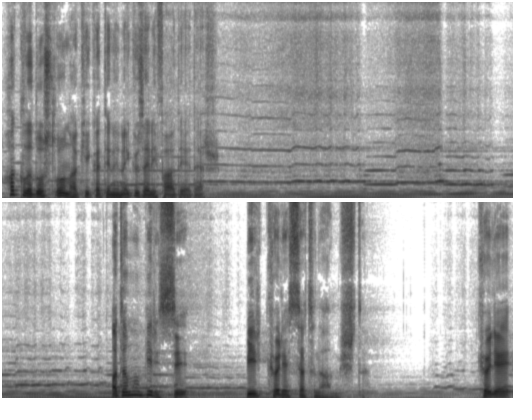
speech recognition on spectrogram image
hakla dostluğun hakikatini ne güzel ifade eder. Adamın birisi bir köle satın almıştı. Köle,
